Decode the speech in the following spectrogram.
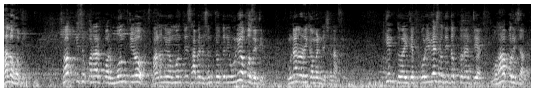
ভালো হবে। সব কিছু করার পর মন্ত্রীও, মাননীয় মন্ত্রী সাবের হোসেন চৌধুরী, উনিও পজিটিভ উনারও রিকমেন্ডেশন আছে। কিন্তু এই যে পরিবেশ অধিদপ্তরের যে মহাপরিচালক,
